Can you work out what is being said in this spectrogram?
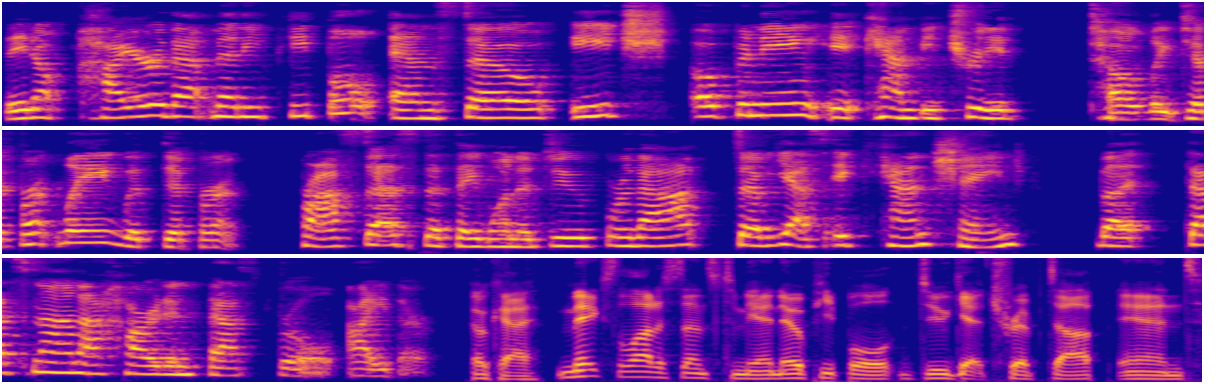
they don't hire that many people. And so each opening, it can be treated totally differently with different process that they want to do for that. So yes, it can change, but that's not a hard and fast rule either. Okay. Makes a lot of sense to me. I know people do get tripped up. And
